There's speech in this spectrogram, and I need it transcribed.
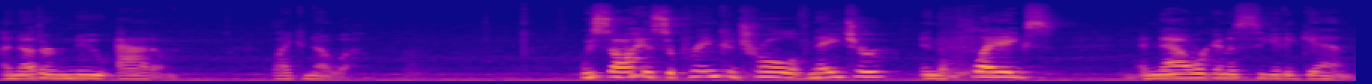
another new Adam, like Noah. We saw his supreme control of nature in the plagues, and now we're going to see it again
